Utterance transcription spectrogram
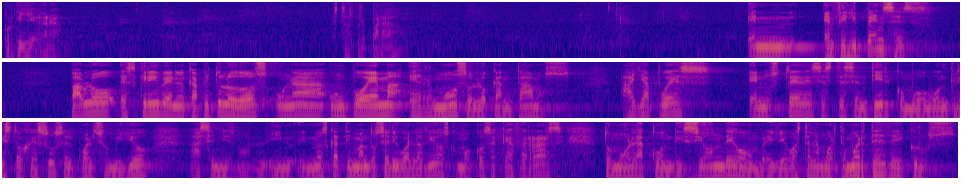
Porque llegará. ¿Estás preparado? En, en Filipenses, Pablo escribe en el capítulo 2 un poema hermoso, lo cantamos. Haya pues en ustedes este sentir como hubo en Cristo Jesús, el cual se humilló a sí mismo y, no escatimando ser igual a Dios como cosa que aferrarse, tomó la condición de hombre y llegó hasta la muerte, muerte de cruz.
